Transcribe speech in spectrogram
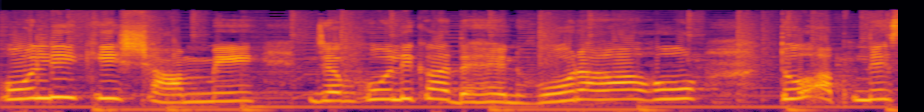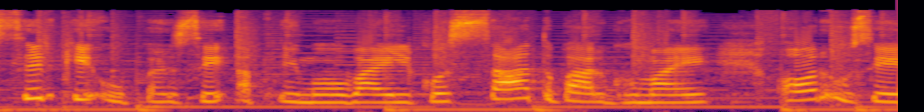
होली की शाम में जब होलिका दहन हो रहा हो तो अपने सिर के ऊपर से अपने मोबाइल को सात बार घुमाएँ और उसे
